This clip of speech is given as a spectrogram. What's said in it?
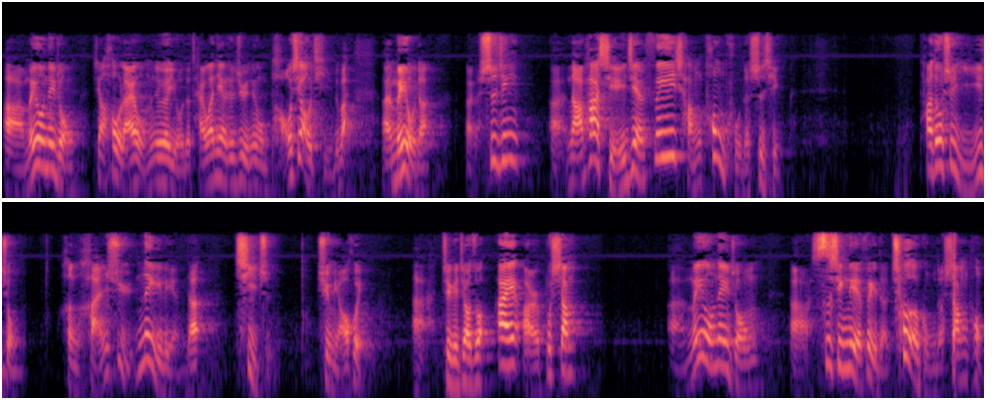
啊，没有那种像后来我们这个有的台湾电视剧那种咆哮体，对吧？哎，没有的，哎，《诗经》啊，哪怕写一件非常痛苦的事情。它都是以一种很含蓄、内敛的气质去描绘，啊，这个叫做哀而不伤，啊，没有那种啊撕心裂肺的彻骨的伤痛，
